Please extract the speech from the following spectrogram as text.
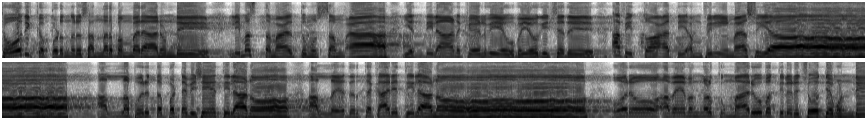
ചോദിക്കപ്പെടുന്നൊരു സന്ദർഭം വരാനുണ്ട്. ലിമസ്തമാഴ്ത്തു മുസം എന്തിലാണ് കേൾവിയെ ഉപയോഗിച്ചത്? അഫിത്വാഅത്തി അം المسيا അല്ല പൊരുത്തപ്പെട്ട വിഷയത്തിലാണോ? അല്ല എതിർത്ത കാര്യത്തിലാണോ? ഓരോ അവയവങ്ങൾക്കും ആ രൂപത്തിലൊരു ചോദ്യമുണ്ട്.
